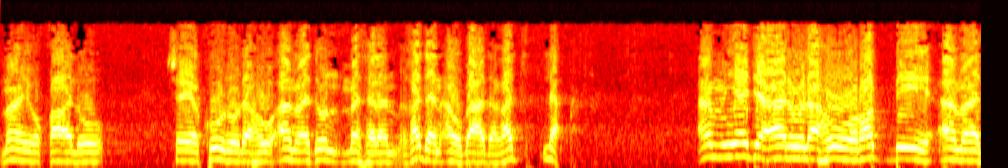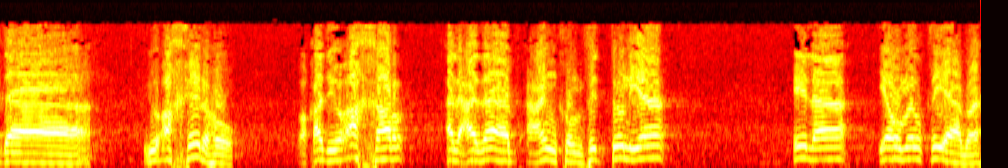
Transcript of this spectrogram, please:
ما يقال سيكون له أمد مثلا غدا أو بعد غد لا. أم يجعل له ربي أمدا يؤخره. وقد يؤخر العذاب عنكم في الدنيا إلى يوم القيامة.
